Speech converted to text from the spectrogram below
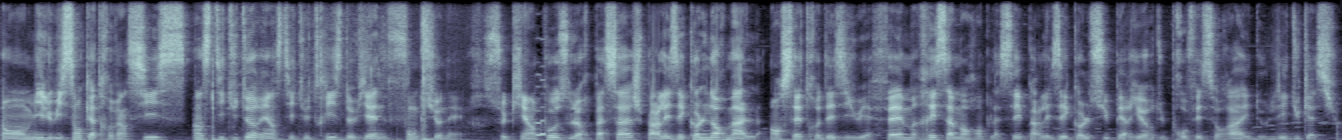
En 1886, instituteurs et institutrices deviennent fonctionnaires, ce qui impose leur passage par les écoles normales, ancêtres des IUFM, récemment remplacées par les écoles supérieures du professorat et de l'éducation.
